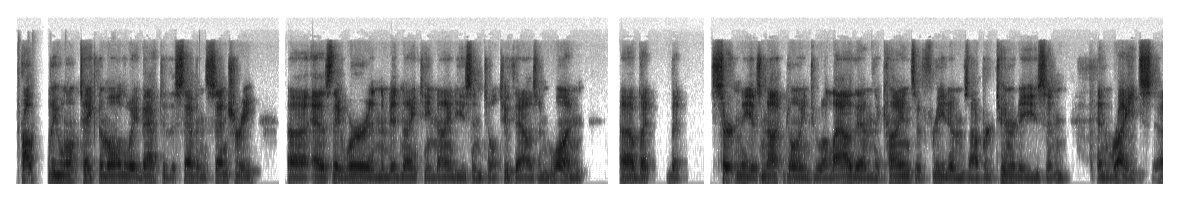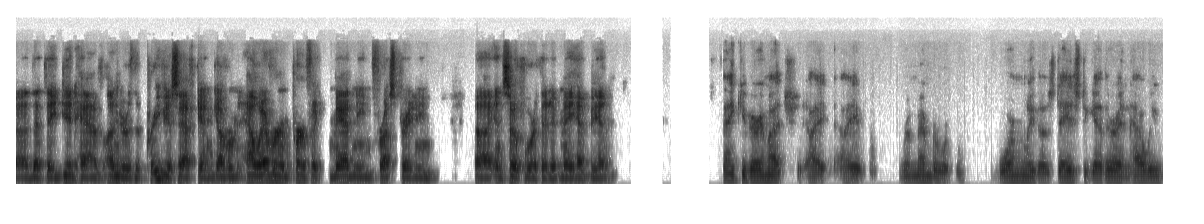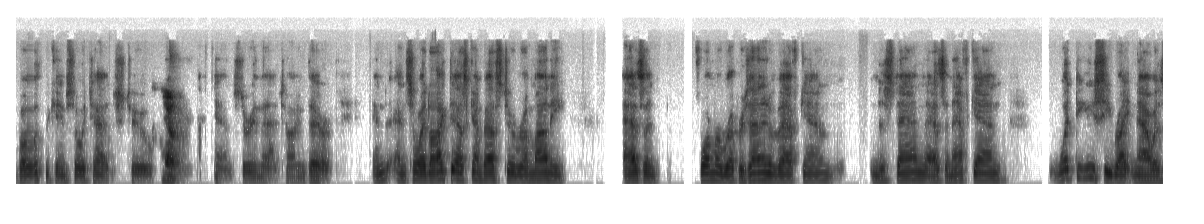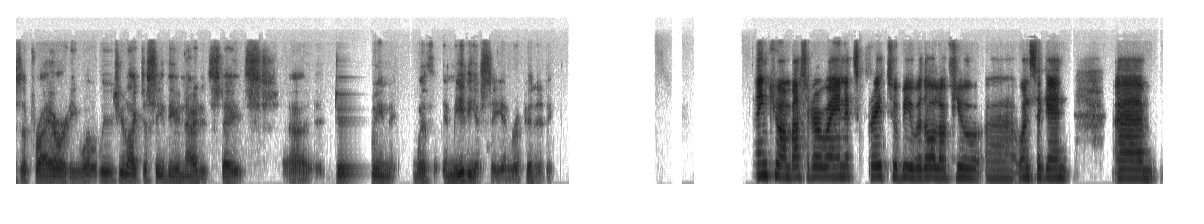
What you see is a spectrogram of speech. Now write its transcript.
probably won't take them all the way back to the seventh century uh, as they were in the mid 1990s until 2001, uh, but, but certainly is not going to allow them the kinds of freedoms, opportunities, and and rights uh, that they did have under the previous Afghan government, however imperfect, maddening, frustrating, uh, and so forth that it may have been. Thank you very much. I, I remember warmly those days together and how we both became so attached to yeah. hands during that time there. And, and so I'd like to ask Ambassador Rahmani, as a former representative of Afghanistan, as an Afghan, what do you see right now as the priority? What would you like to see the United States uh, doing with immediacy and rapidity? Thank you, Ambassador Wayne. It's great to be with all of you uh, once again. Um,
